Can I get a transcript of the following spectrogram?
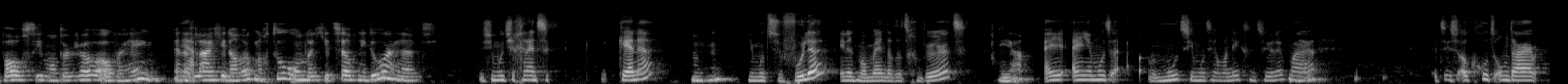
walst iemand er zo overheen. En dat laat je dan ook nog toe, omdat je het zelf niet doorhebt. Dus je moet je grenzen kennen. Mm-hmm. Je moet ze voelen in het moment dat het gebeurt. Ja. En je, en je moet, moet, je moet helemaal niks natuurlijk, maar het is ook goed om daar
